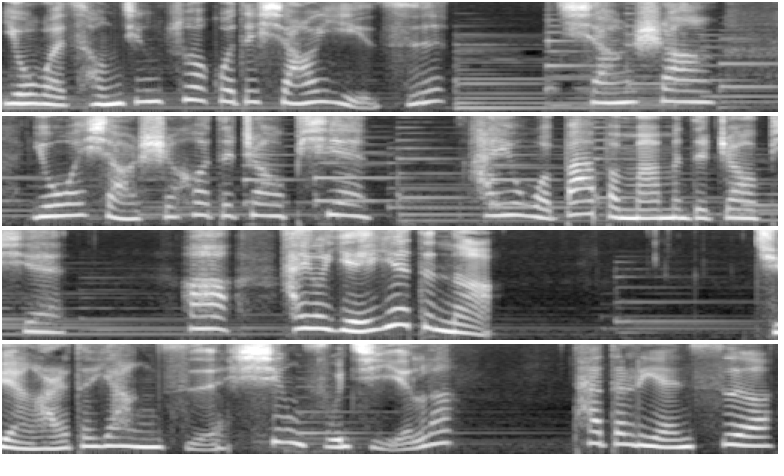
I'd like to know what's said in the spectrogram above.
有我曾经坐过的小椅子。墙上有我小时候的照片，还有我爸爸妈妈的照片，啊，还有爷爷的呢。卷儿的样子幸福极了，她的脸色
